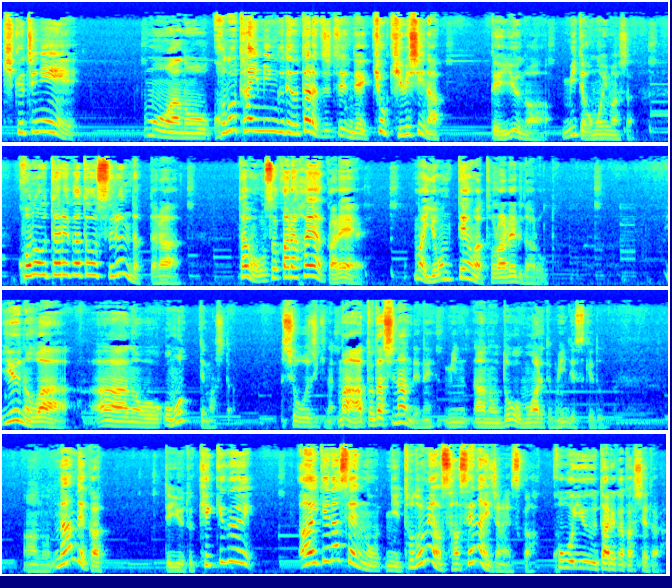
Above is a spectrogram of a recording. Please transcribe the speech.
菊池にもうあのこのタイミングで打たれた時点で今日厳しいなっていうのは見て思いましたこの打たれ方をするんだったら多分遅かれ早かれ、まあ、4点は取られるだろうというのはあの思ってました。正直な。まあ後出しなんでね。みんあのどう思われてもいいんですけど。あのなんでかっていうと結局相手打線にとどめをさせないじゃないですか。こういう打たれ方してたら。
